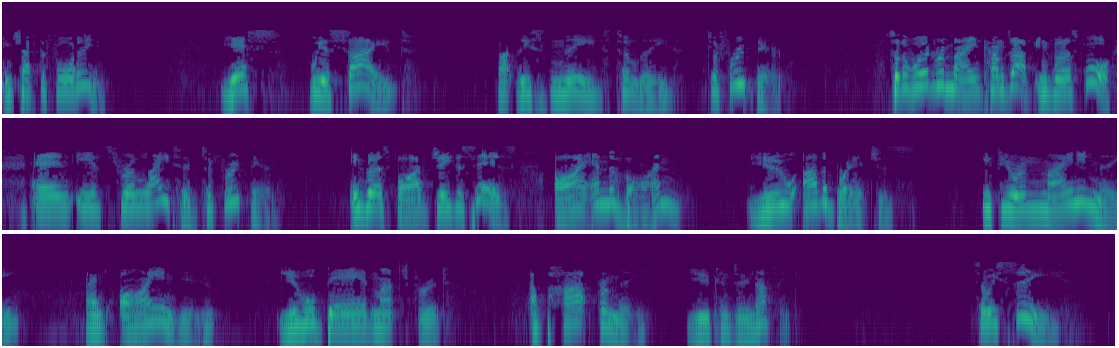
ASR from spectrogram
in chapter 14. Yes, we are saved, but this needs to lead to fruit bearing. So the word remain comes up in verse 4 and it's related to fruit bearing. In verse 5, Jesus says, I am the vine, you are the branches. If you remain in me and I in you, you will bear much fruit. Apart from me, you can do nothing. So we see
